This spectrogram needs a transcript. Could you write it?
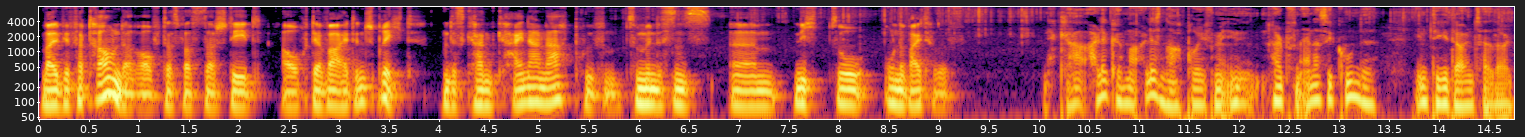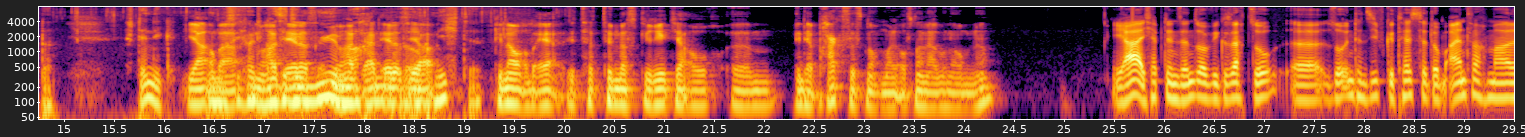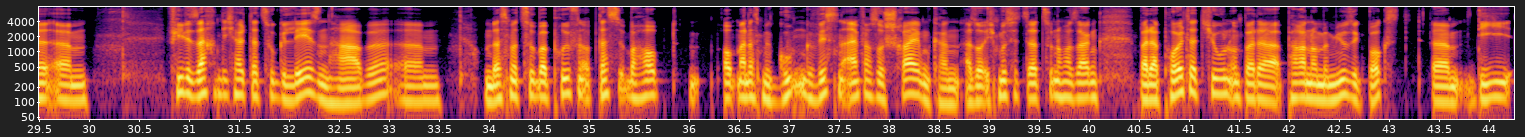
Weil wir vertrauen darauf, dass was da steht, auch der Wahrheit entspricht. Und es kann keiner nachprüfen. Zumindest ähm, nicht so ohne weiteres. Ja klar, alle können wir alles nachprüfen innerhalb von einer Sekunde im digitalen Zeitalter. Ständig. Ja, Man aber halt nur hat er das, Mühe hat, hat er das ja nicht. Genau, aber er, jetzt hat Tim das Gerät ja auch ähm, in der Praxis nochmal auseinandergenommen, ne? Ja, ich habe den Sensor, wie gesagt, so, äh, so intensiv getestet, um einfach mal ähm, viele Sachen, die ich halt dazu gelesen habe, ähm, um das mal zu überprüfen, ob das überhaupt, ob man das mit gutem Gewissen einfach so schreiben kann. Also ich muss jetzt dazu nochmal sagen, bei der Poltertune und bei der Paranormal Music Box, ähm, die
